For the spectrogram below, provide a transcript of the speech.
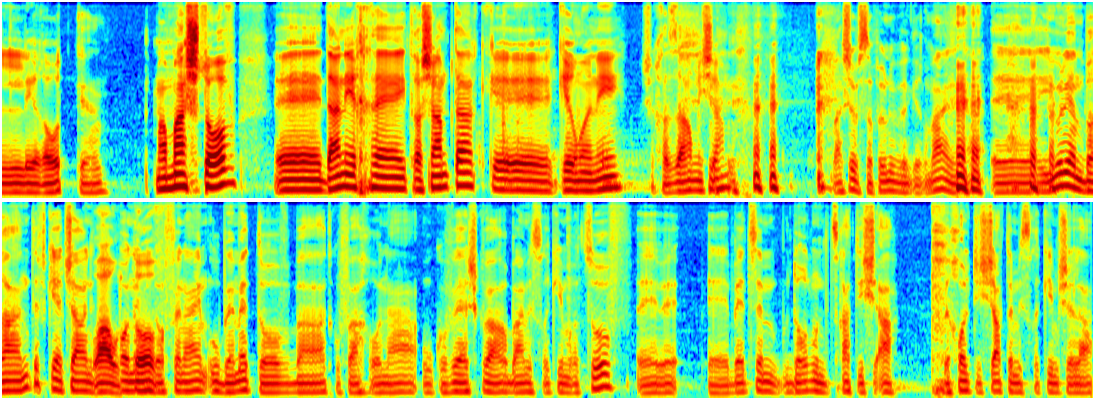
להיראות כן. ממש טוב. דני, איך התרשמת כגרמני שחזר משם? מה שמספרים לי בגרמניה, אה, יוליאן ברנט הבקיע את שער הניצחון. נגד אופנהיים, הוא באמת טוב בתקופה האחרונה, הוא כובש כבר ארבעה משחקים רצוף, אה, אה, בעצם דורטמונד ניצחה תשעה בכל תשעת המשחקים שלה,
